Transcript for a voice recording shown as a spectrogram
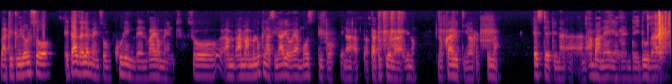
but it will also it has elements of cooling the environment. So I'm, I'm, I'm looking at a scenario where most people in a, a particular you know locality or you know estate in a, an urban area, then they do that.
